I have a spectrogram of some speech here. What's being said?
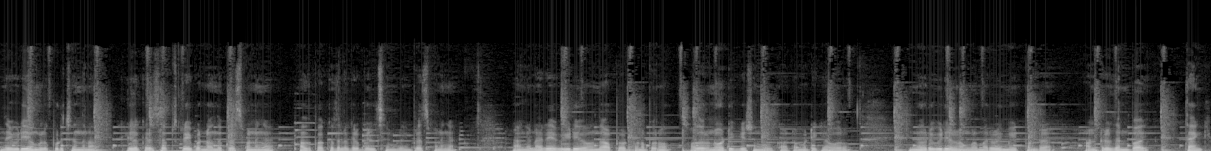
இந்த வீடியோ உங்களுக்கு பிடிச்சிருந்தனா கீழே இருக்கிற சப்ஸ்கிரைப் பட்டன் வந்து ப்ரெஸ் பண்ணுங்கள் அது பக்கத்தில் இருக்கிற பெல் சிம்பிளையும் ப்ரெஸ் பண்ணுங்கள் நாங்கள் நிறைய வீடியோ வந்து அப்லோட் பண்ண போகிறோம் அதோட நோட்டிஃபிகேஷன் உங்களுக்கு ஆட்டோமேட்டிக்காக வரும். இன்னொரு வீடியோவில் உங்களை மறுபடியும் மீட் பண்ணுறேன் அன்டில் தென் பாய் தேங்க்யூ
